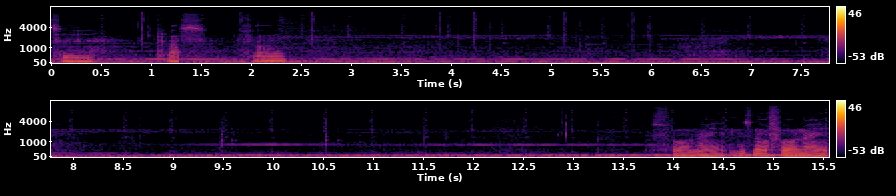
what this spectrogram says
Two plus five. There's not a four and eight.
